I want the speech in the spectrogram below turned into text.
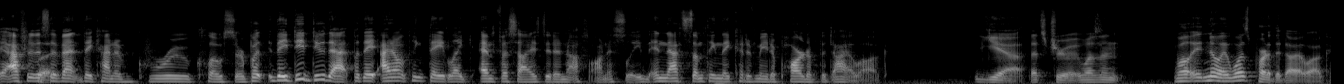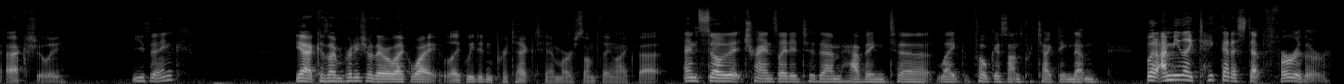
after this But- event they kind of grew closer but they did do that but they i don't think they like emphasized it enough honestly and that's something they could have made a part of the dialogue Yeah, that's true. It wasn't. Well, it, no, it was part of the dialogue actually. you think Yeah, because I'm pretty sure they were like, "Why? Like we didn't protect him or something like that." and so it translated to them having to like focus on protecting them but i mean like take that a step further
